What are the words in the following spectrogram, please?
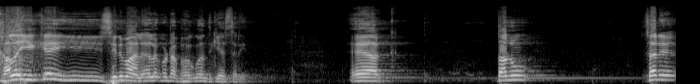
కలయికే ఈ సినిమా నేలకొండ భగవంత్ కేసరి. తను సరే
